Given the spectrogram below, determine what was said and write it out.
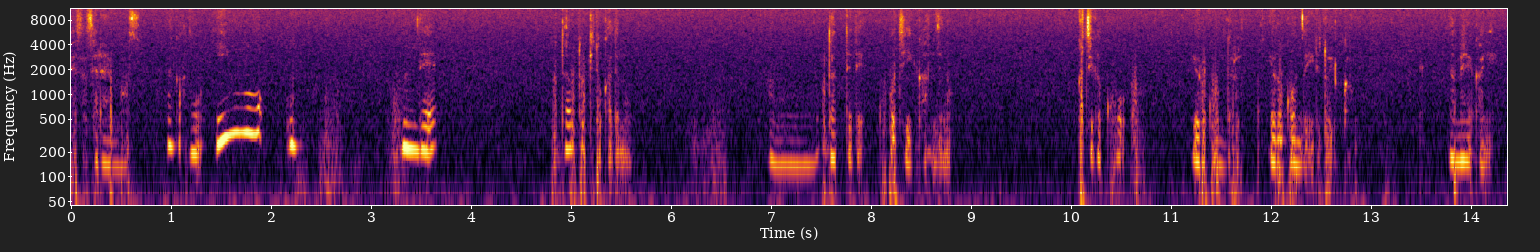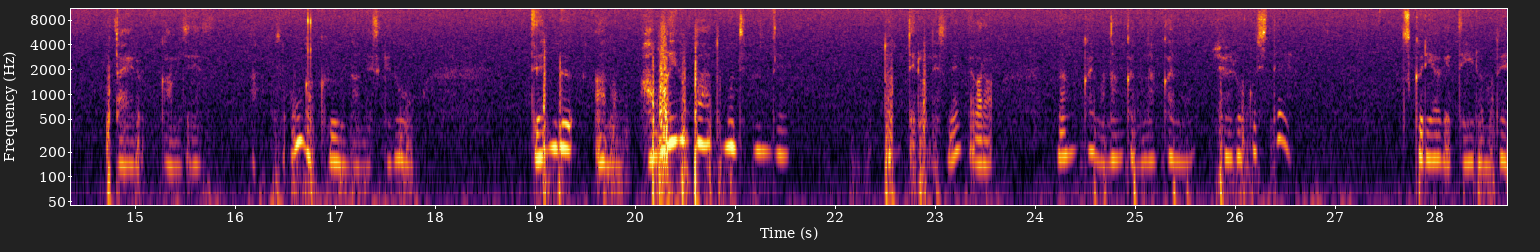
えさせられます。なんかあの韻を踏んで歌う時とかでもあの歌ってて心地いい感じの口がこう喜んでる喜んでいるというか滑らかに歌える感じです。あそう音楽なんですけど全部あのハモリのパートも自分で撮ってるんですね。だから何回も何回も何回も収録して作り上げているので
